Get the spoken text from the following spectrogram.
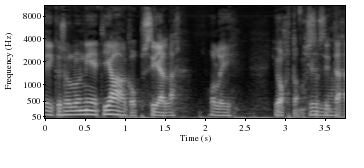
eikö se ollut niin, että Jaakob siellä oli johtamassa Kyllä. sitä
